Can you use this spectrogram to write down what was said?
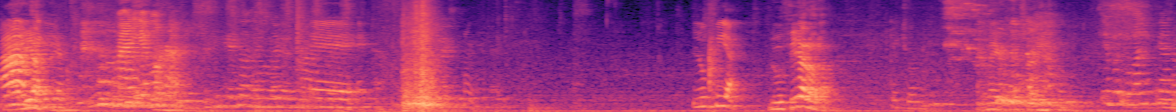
Ah, María. María. María Morales. Eh. Lucía. Lucía Lora. Qué chulo. Negro. Sí, porque más Luciana.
